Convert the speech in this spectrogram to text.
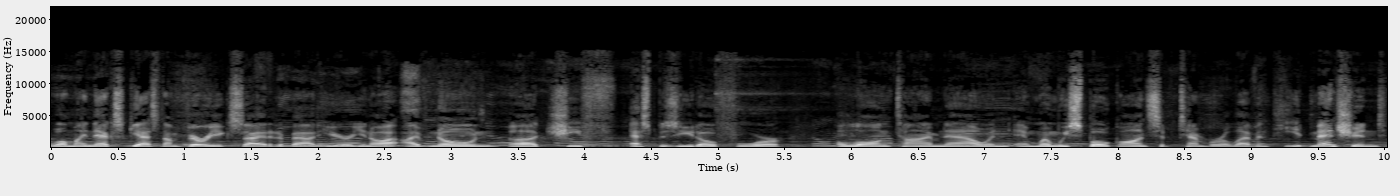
Well, my next guest, I'm very excited about here. You know, I, have known uh, Chief Esposito for a long time now, and, and when we spoke on September 11th, he had mentioned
